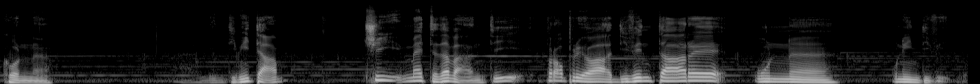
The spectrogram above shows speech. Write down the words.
con eh, l'intimità ci mette davanti proprio a diventare un, un individuo,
